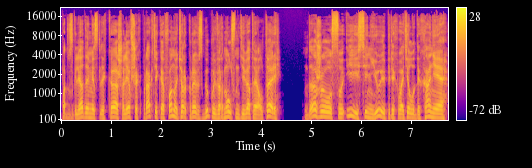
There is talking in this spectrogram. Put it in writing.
Под взглядами слегка ошалевших практиков он утер кровь с губ и вернулся на девятый алтарь. Даже у Суи и Синьюи перехватило дыхание.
